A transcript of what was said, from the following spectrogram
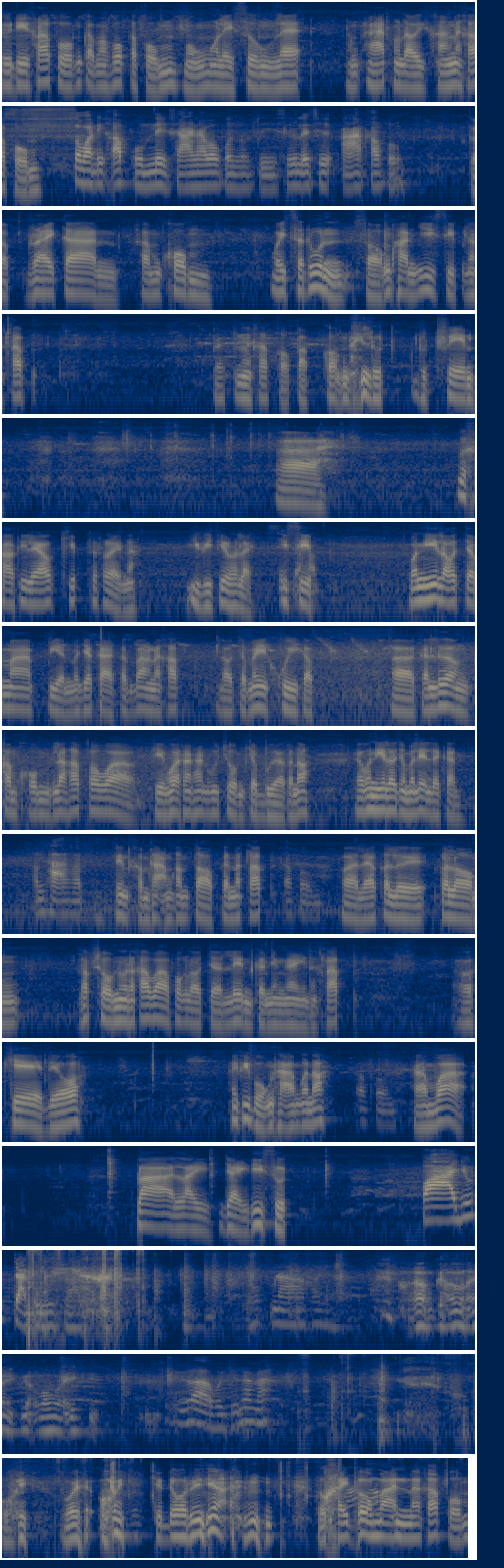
สวัสดีครับผมกลับมาพบกับผมหมงโมเลซุงและน้องอาร์ตของเราอีกครั้งนะครับผม สวัสดีครับผมเด็กชายนวพลสมศรีชื่อและชื่ออาร์ตครับผม กับรายการคำคมวัยรุ่น 2020 นะครับแป๊บนึงนะครับ ขอปรับกล้องหน่อยหลุดหลุดเฟรมอ่าเมื่อคราวที่แล้วคลิปเท่าไหร่นะ EP ที่เท่าไหร่ที่สิบครับ วันนี้เราจะมาเปลี่ยนบรรยากาศกันบ้างนะครับ เราจะไม่คุยกับเอ่อกันเรื่องคำคมอีกแล้วครับ เพราะว่าเกรงว่าท่านท่านผู้ชมจะเบื่อกันเนาะแล้ววันนี้เราจะมาเล่นอะไรกันคำถามครับ เล่นคำถามคำตอบกันนะครับ ครับผมว่าแล้วก็เลยก็ลองรับชมดูนะครับ ว่าพวกเราจะเล่นกันยังไงนะครับ โอเค เดี๋ยว ให้พี่บงถามกันเนาะครับผมถามว่า ปลาอะไรใหญ่ที่สุด ปายุทธจันทร์อุตสาหลบนาเขาอย่าเอาเข้าไหมเอาไหมเชื่อไว้ที่นั่นนะโอ้ยโอ้ยโอ้ยจะโดนไหมเนี่ยตัวใครตัวมันนะครับผม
